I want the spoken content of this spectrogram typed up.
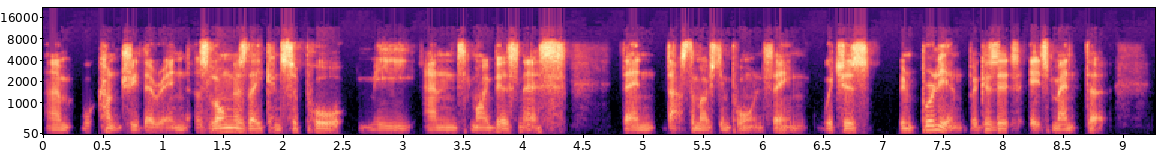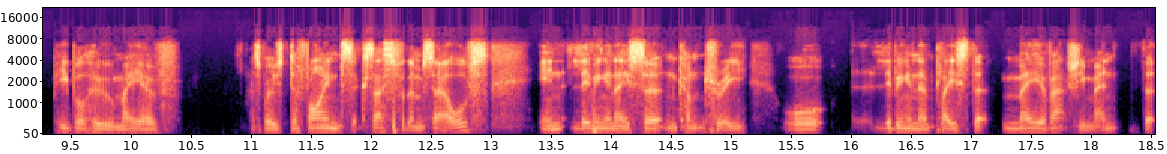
um, what country they're in. As long as they can support me and my business, then that's the most important thing, which has been brilliant because it's it's meant that people who may have I suppose, defined success for themselves in living in a certain country or living in a place that may have actually meant that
